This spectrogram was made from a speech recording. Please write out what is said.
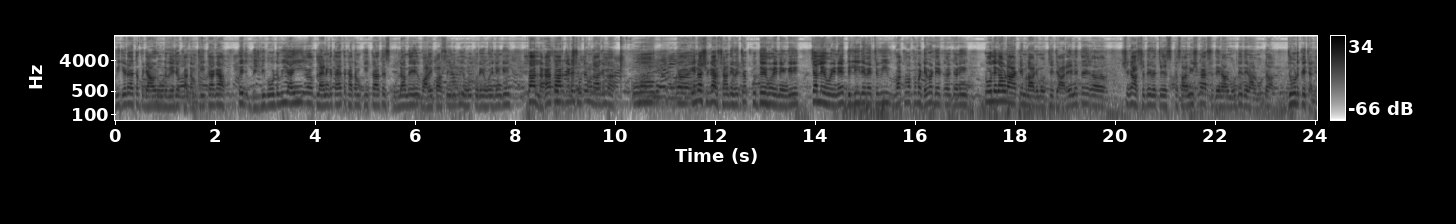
ਵੀ ਜਿਹੜਾ ਇਹ ਪੰਜਾਬ ਰੋਡਵੇਜ ਖਤਮ ਕੀਤਾਗਾ ਤੇ ਬਿਜਲੀ ਬੋਰਡ ਵੀ ਆਈ ਪਲੈਨਿੰਗ ਤਹਿਤ ਖਤਮ ਕੀਤਾ ਤੇ ਸਕੂਲਾਂ ਦੇ ਵਾਲੇ ਪਾਸੇ ਨੂੰ ਵੀ ਉਹ ਤੁਰੇ ਹੋਏ ਨੇਗੇ। ਤਾਂ ਲਗਾਤਾਰ ਜਿਹੜੇ ਛੋਟੇ ਮੁਲਾਜ਼ਮ ਆ ਉਹ ਅ, ਇਹਨਾਂ ਸੰਘਰਸ਼ਾਂ ਦੇ ਵਿੱਚ ਕੁੱਦੇ ਹੋਏ ਨੇਗੇ ਚੱਲੇ ਹੋਏ ਨੇ। ਦਿੱਲੀ ਦੇ ਵਿੱਚ ਵੀ ਵੱਖ-ਵੱਖ ਵੱਡੇ-ਵੱਡੇ ਜਾਣੀ ਟੋਲੀਆਂ ਬਣਾ ਕੇ ਮੁਲਾਜ਼ਮ ਉੱਥੇ ਜਾ ਰਹੇ ਨੇ ਤੇ ਅ, ਸੰਘਰਸ਼ ਦੇ ਵਿੱਚ ਇਸ ਕਿਸਾਨੀ ਸੰਘਰਸ਼ ਦੇ ਨਾਲ ਮੋਢੇ ਦੇ ਨਾਲ ਮੋਢਾ ਜੋੜ ਕੇ ਚੱਲੇ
